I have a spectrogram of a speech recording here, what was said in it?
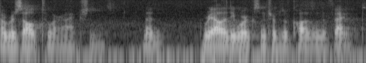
a result to our actions, that reality works in terms of cause and effect.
